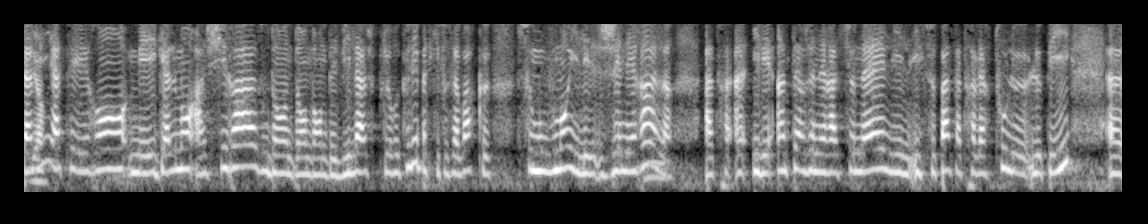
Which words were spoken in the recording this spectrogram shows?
amis à Téhéran, mais également à Shiraz ou dans, des villages plus reculés, parce qu'il faut savoir que ce mouvement, il est général, il est intergénérationnel, il, se passe à travers tout le, pays. Euh,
